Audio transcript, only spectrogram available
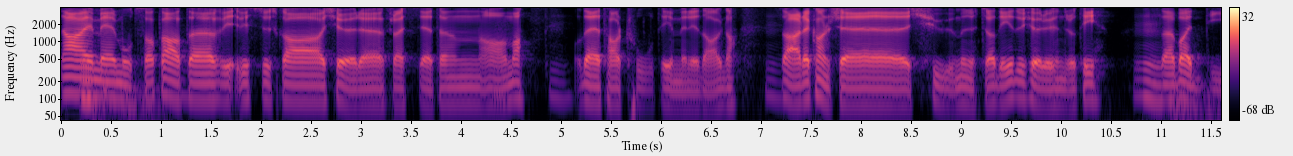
Nei, mer motsatt. da, at eh, Hvis du skal kjøre fra et sted til en annen, da, mm. og det tar to timer i dag, da, mm. så er det kanskje 20 minutter av de du kjører 110. Mm. Så det er bare de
